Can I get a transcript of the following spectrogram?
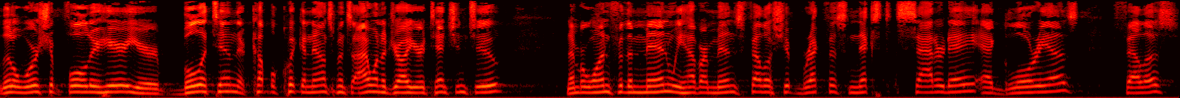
little worship folder here, your bulletin. There are a couple quick announcements I want to draw your attention to. Number one, for the men, we have our men's fellowship breakfast next Saturday at Gloria's. Fellas,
